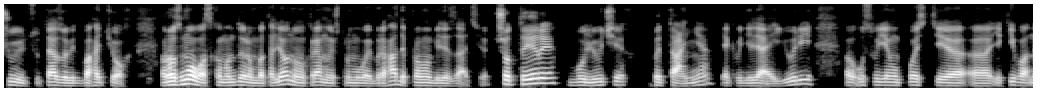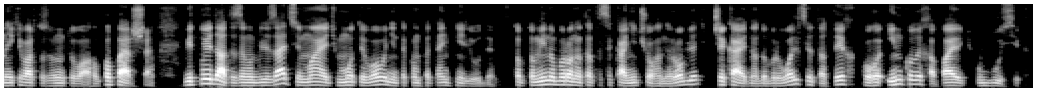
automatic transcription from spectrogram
чую цю тезу від багатьох. Розмова з командиром батальйону окремої штурмової бригади про мобілізацію. Чотири болючих питання, як виділяє Юрій е, у своєму пості, е, які на які варто звернути увагу. По перше, відповідати за мобілізацію мають мотивовані та компетентні люди. Тобто, Міноборони та ТСК нічого не роблять, чекають на добровольців та тих, кого інколи хапають у бусік.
